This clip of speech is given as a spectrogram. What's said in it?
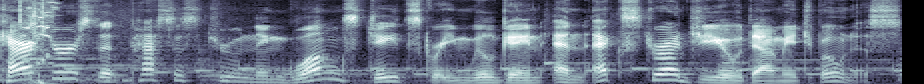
Characters that passes through Ningguang's Jade Screen will gain an extra geo damage bonus.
